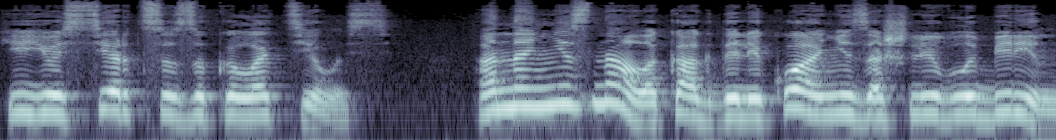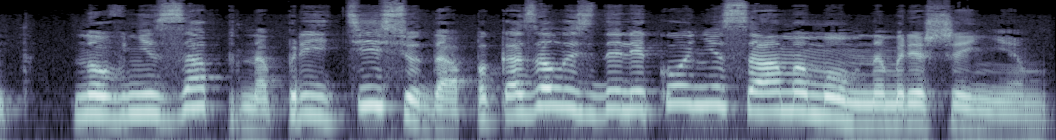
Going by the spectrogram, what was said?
Ее сердце заколотилось. Она не знала, как далеко они зашли в лабиринт, но внезапно прийти сюда показалось далеко не самым умным решением.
